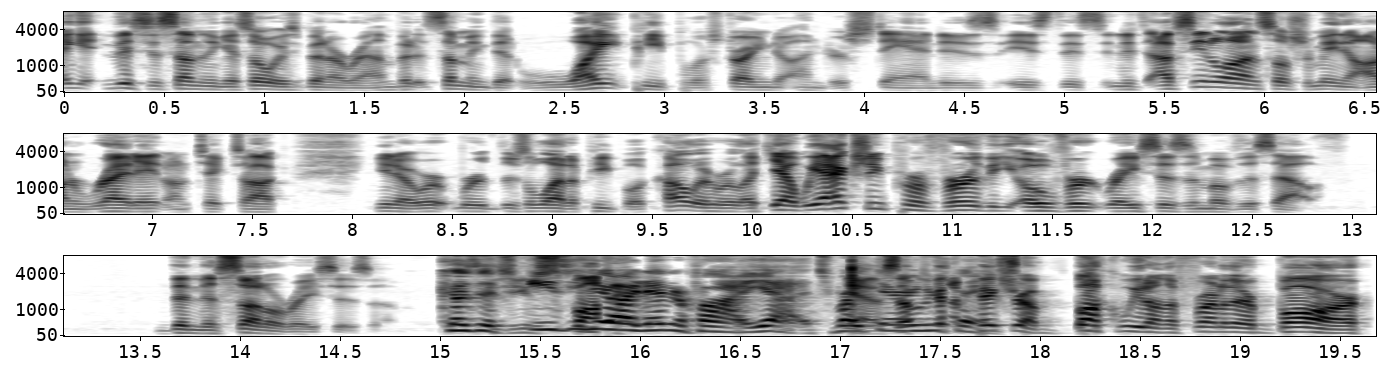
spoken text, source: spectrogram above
again, this is something that's always been around, but it's something that white people are starting to understand. Is is this? And it's, I've seen a lot on social media, on Reddit, on TikTok. You know, where, where there's a lot of people of color who are like, "Yeah, we actually prefer the overt racism of the South than the subtle racism." Because it's easy to identify. Yeah, it's right yeah, there. someone's got a face. picture of buckwheat on the front of their bar.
